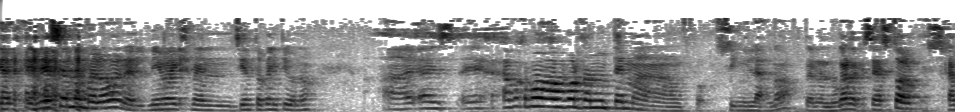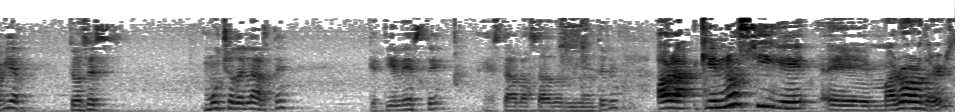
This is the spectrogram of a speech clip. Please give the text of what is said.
en- en ese número, en el New X-Men 121, ah, es, eh, ab- abordan un tema similar, ¿no? Pero en lugar de que sea Storm, es Javier. Entonces, mucho del arte que tiene este está basado en el anterior. Ahora, quien no sigue eh, Marauders,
